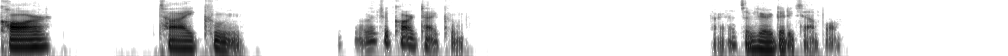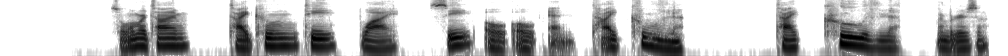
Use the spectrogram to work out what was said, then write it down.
car tycoon. Electric car tycoon. All right, that's a very good example. So one more time. Tycoon, T Y C O O N. Tycoon. Mm-hmm. Tycoon. Remember, there's a,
